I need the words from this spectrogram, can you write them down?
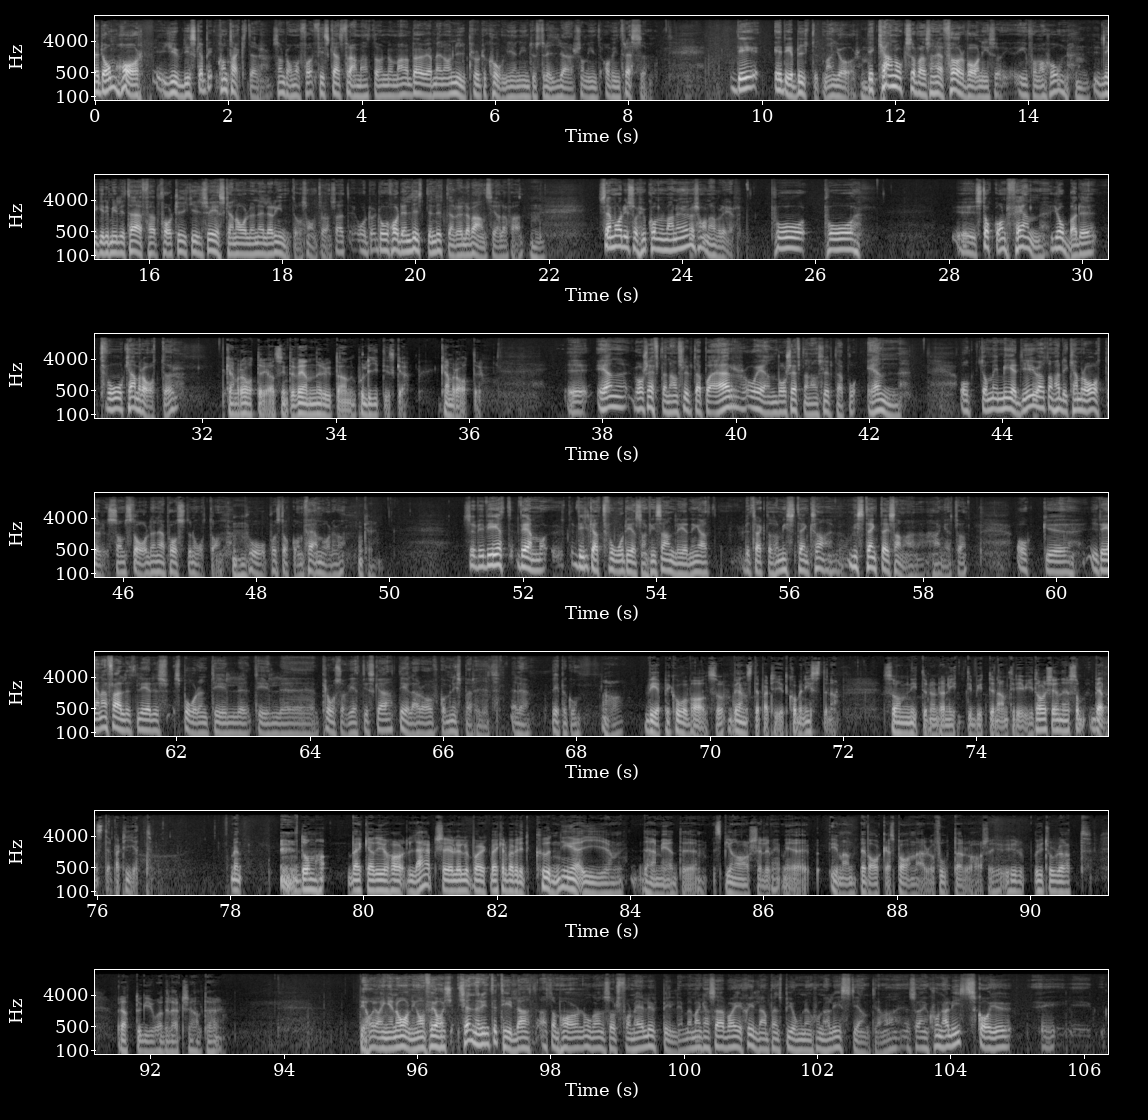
där de har judiska kontakter som de har fiskat fram att de, har börjat med någon ny produktion i en industri där som av intresse. Det är det bytet man gör. Mm. Det kan också vara sån här förvarningsinformation. Mm. Ligger det militärfartyg i Suezkanalen eller inte och sånt. Så att, och då, då, har det en liten, liten relevans i alla fall. Mm. Sen var det så, hur kommer man över sådana brev? På, på eh, Stockholm 5 jobbade två kamrater. Kamrater är alltså inte vänner utan politiska kamrater. Eh, en vars efternamn slutar på R och en vars efternamn slutar på N. Och de medger ju att de hade kamrater som stal den här posten åt dem mm. på, på Stockholm 5 var det va? Okay. Så vi vet vem, vilka två det är som finns anledning att betraktas som misstänkta i sammanhanget. Va? Och eh, i det ena fallet leder spåren till, till eh, prosovjetiska delar av kommunistpartiet, eller VPK. Aha. VPK var alltså Vänsterpartiet kommunisterna som 1990 bytte namn till det vi idag känner som Vänsterpartiet. Men de verkade ju ha lärt sig, eller verkade vara väldigt kunniga i um, det här med eh, spionage eller med hur man bevakar, spanar och fotar och har sig. Hur, hur, tror du att Bratt och Guillou hade lärt sig allt det här? Det har jag ingen aning om för jag känner inte till att, att de har någon sorts formell utbildning. Men man kan säga vad är skillnaden på en spion och en journalist egentligen? Va? Så en journalist ska ju eh,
